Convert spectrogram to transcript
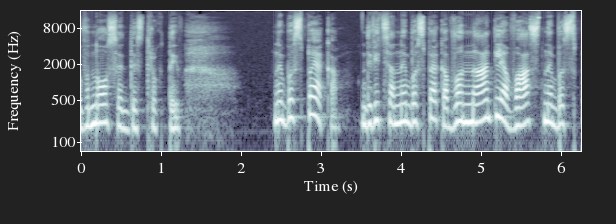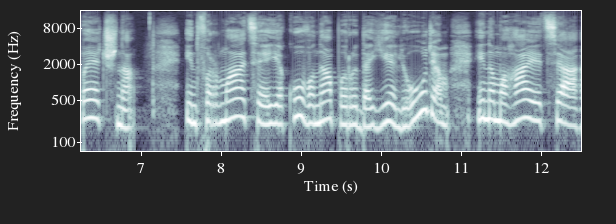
вносить деструктив. Небезпека. Дивіться, небезпека, вона для вас небезпечна. Інформація, яку вона передає людям і намагається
